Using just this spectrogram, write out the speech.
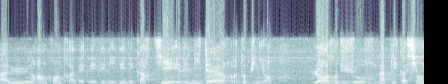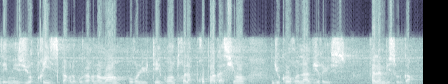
a eu une rencontre avec les délégués des quartiers et les leaders d'opinion. L'ordre du jour, l'application des mesures prises par le gouvernement pour lutter contre la propagation du coronavirus. Falambi Soulgan.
